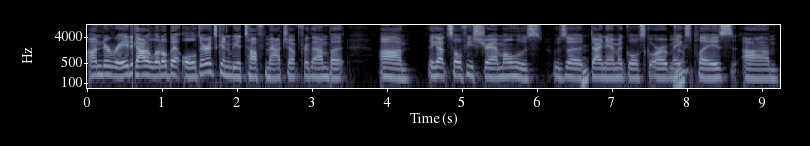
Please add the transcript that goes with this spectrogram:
underrated. Got a little bit older. It's going to be a tough matchup for them, but um, they got Sophie Stramo, who's who's a dynamic goal scorer, makes plays. Um,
